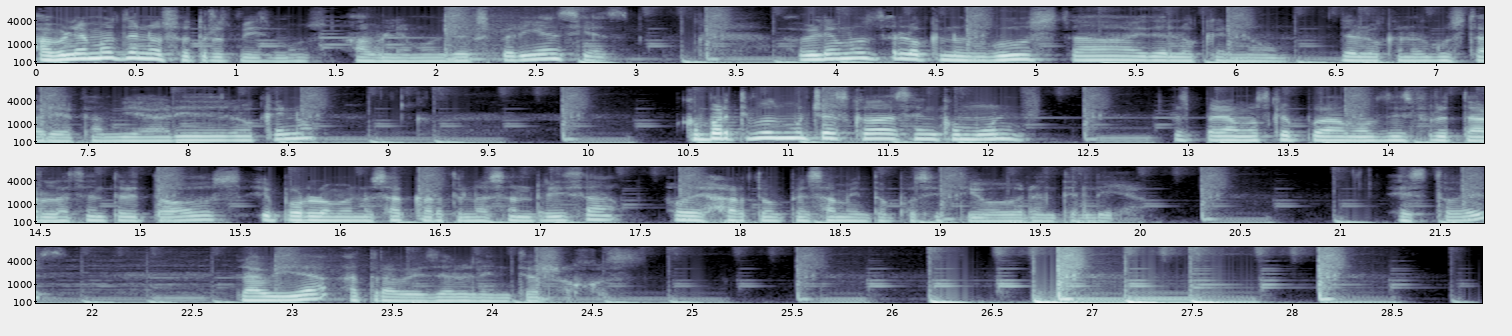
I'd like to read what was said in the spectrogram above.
Hablemos de nosotros mismos, hablemos de experiencias, hablemos de lo que nos gusta y de lo que no, de lo que nos gustaría cambiar y de lo que no. Compartimos muchas cosas en común. Esperamos que podamos disfrutarlas entre todos y por lo menos sacarte una sonrisa o dejarte un pensamiento positivo durante el día. Esto es la vida a través de los lentes rojos.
